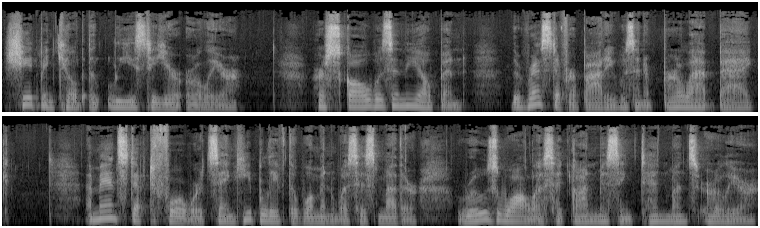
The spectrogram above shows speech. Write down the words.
she had been killed at least a year earlier. Her skull was in the open. The rest of her body was in a burlap bag. A man stepped forward saying he believed the woman was his mother. Rose Wallace had gone missing 10 months earlier.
